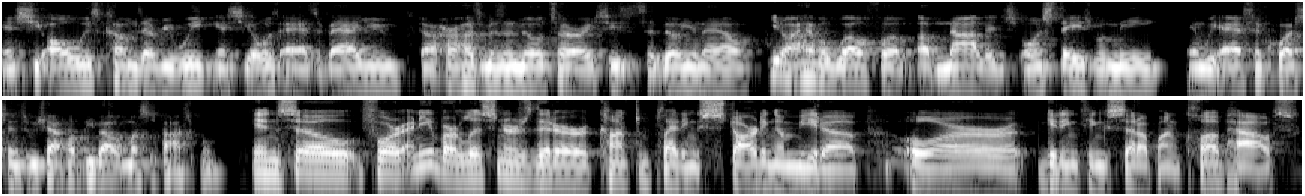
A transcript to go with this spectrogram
and she always comes every week and she always adds value. Uh, her husband's in the military. She's a civilian now. You know, I have a wealth of, of knowledge on stage with me and we ask some questions. We try to help people out as much as possible. And so, for any of our listeners that are contemplating starting a meetup or getting things set up on Clubhouse,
